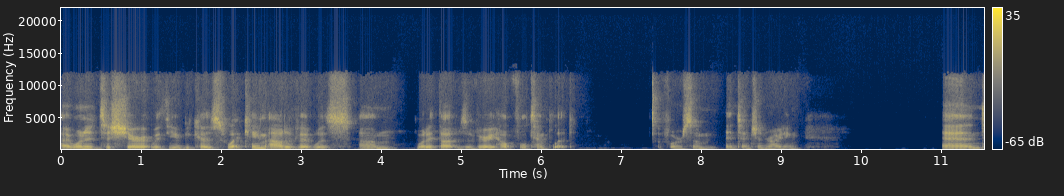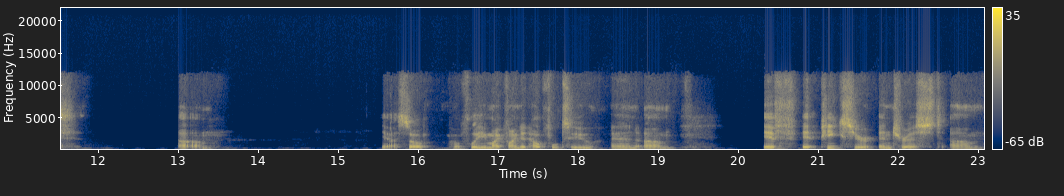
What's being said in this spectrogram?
I wanted to share it with you because what came out of it was um, what I thought was a very helpful template for some intention writing. And um, yeah, so hopefully you might find it helpful too. And um, if it piques your interest, um,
